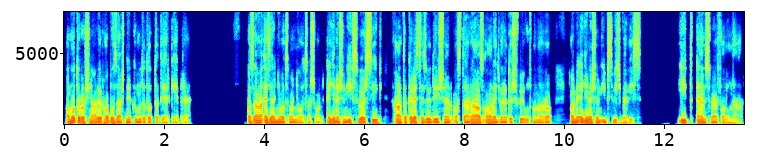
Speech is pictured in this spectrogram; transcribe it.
A motoros járőr habozás nélkül mutatott a térképre. Az A1088-ason, egyenesen x ig át a kereszteződésen, aztán rá az A45-ös főútvonalra, amely egyenesen Ipswich visz. Itt Elmswell falunál.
